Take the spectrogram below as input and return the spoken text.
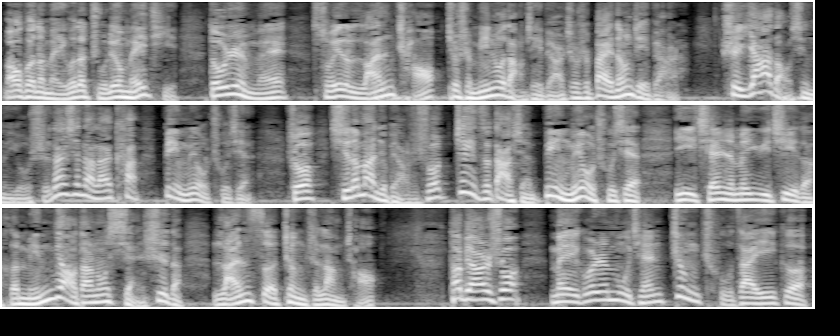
包括呢美国的主流媒体，都认为所谓的蓝潮就是民主党这边，就是拜登这边啊，是压倒性的优势。但现在来看，并没有出现。说希德曼就表示说，这次大选并没有出现以前人们预计的和民调当中显示的蓝色政治浪潮。他表示说，美国人目前正处在一个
